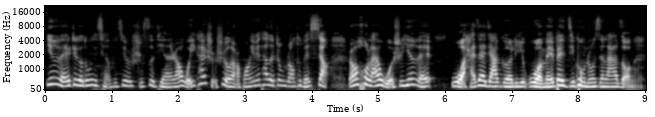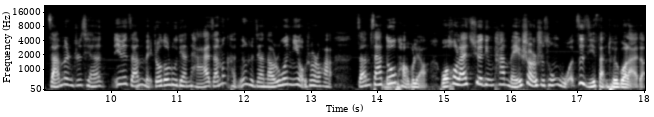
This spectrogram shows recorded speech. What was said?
因为这个东西潜伏期是十四天。然后我一开始是有点慌，因为它的症状特别像。然后后来我是因为我还在家隔离，我没被疾控中心拉走。咱们之前因为咱们每周都录电台，咱们肯定是见到。如果你有事儿的话，咱们仨都跑不了。我后来确定他没事儿，是从我自己反推过来的。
